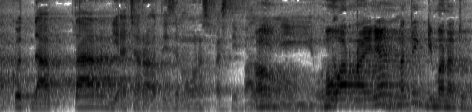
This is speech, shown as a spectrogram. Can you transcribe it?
ikut daftar di acara Autism Awareness Festival Oh, ini. Untuk- mewarnainya nanti gimana tuh?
